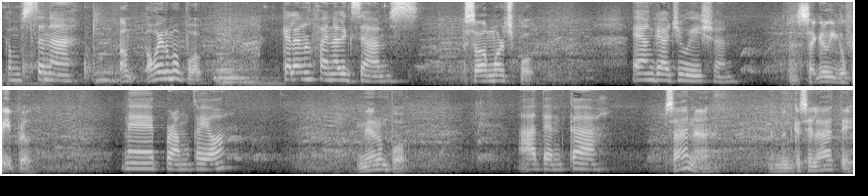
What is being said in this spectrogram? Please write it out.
kamusta na? Um, okay naman po. Kailan ang final exams? Sa March po. Eh, ang graduation. Second week of April. May prom kayo? Meron po. Attend ka. Sana. Nandun kasi lahat eh.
